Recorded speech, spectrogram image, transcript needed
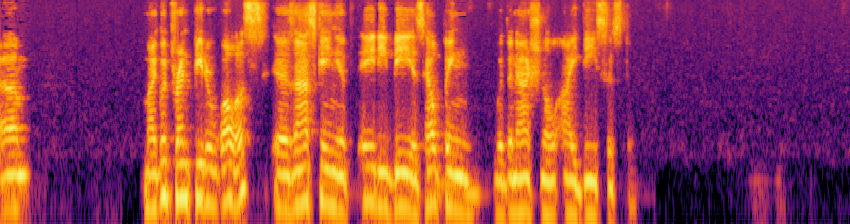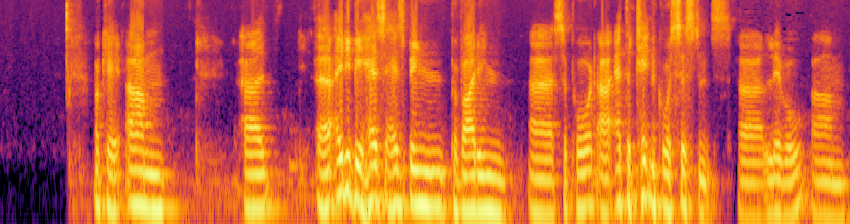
Um, my good friend Peter Wallace is asking if ADB is helping with the national ID system. Okay. Um, uh, uh, ADB has has been providing uh, support uh, at the technical assistance uh, level um,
